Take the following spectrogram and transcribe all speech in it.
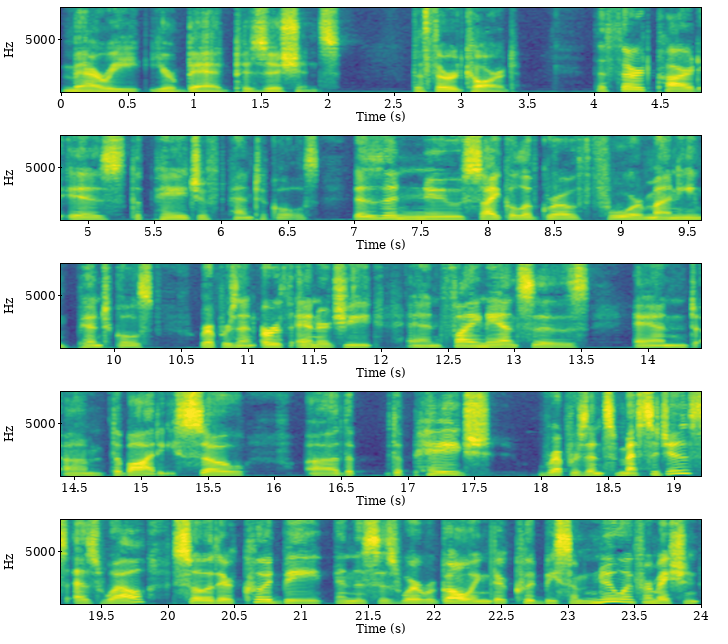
marry your bad positions. The third card. The third card is the Page of Pentacles. This is a new cycle of growth for money. Pentacles represent earth energy and finances and um, the body. So uh, the the page represents messages as well. So there could be, and this is where we're going, there could be some new information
